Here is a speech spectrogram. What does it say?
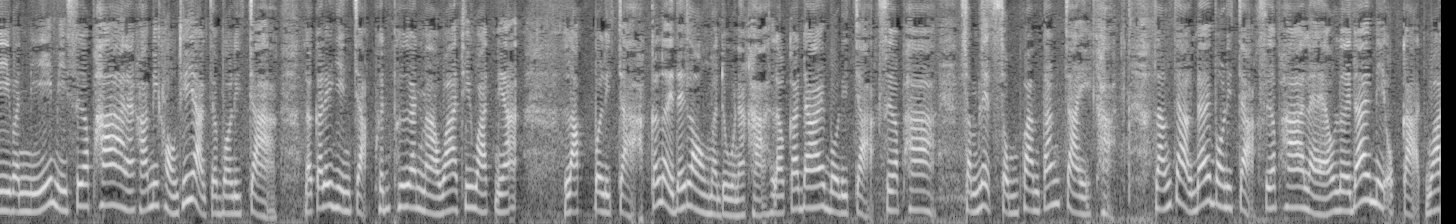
ดีวันนี้มีเสื้อผ้านะคะ มีของที่อยากจะบริจาค แล้วก็ได้ยินจากเพื่อนๆมาว่าที่วัดเนี้ยรับบริจาคก็เลยได้ลองมาดูนะคะ แล้วก็ได้บริจาคเสื้อผ้า สำเร็จสมความตั้งใจค่ะ หลังจากได้บริจาคเสื้อผ้าแล้วเลยได้มีโอกาสไหว้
